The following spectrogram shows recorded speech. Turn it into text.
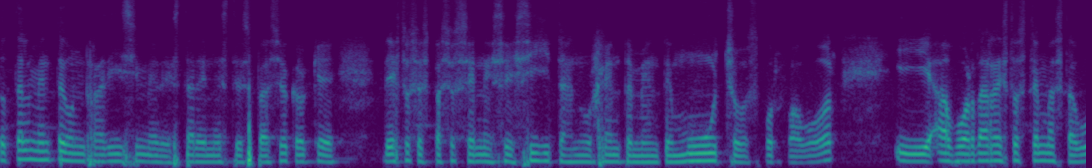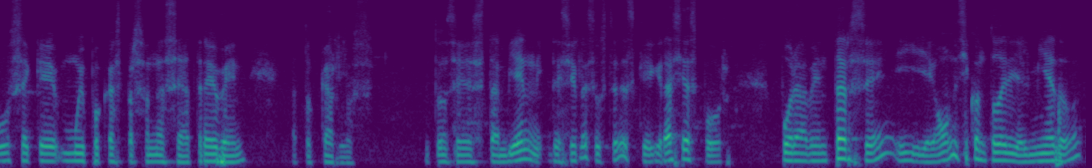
Totalmente honradísimo de estar en este espacio. Creo que de estos espacios se necesitan urgentemente muchos, por favor. Y abordar estos temas tabú, sé que muy pocas personas se atreven a tocarlos. Entonces, también decirles a ustedes que gracias por, por aventarse y aún así con todo el miedo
